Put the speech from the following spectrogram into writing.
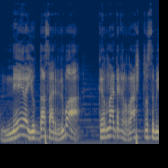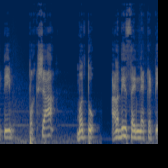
ನೇರ ಯುದ್ಧ ಸಾರಿರುವ ಕರ್ನಾಟಕ ರಾಷ್ಟ್ರ ಸಮಿತಿ ಪಕ್ಷ ಮತ್ತು ಹಳದಿ ಸೈನ್ಯ ಕಟ್ಟಿ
